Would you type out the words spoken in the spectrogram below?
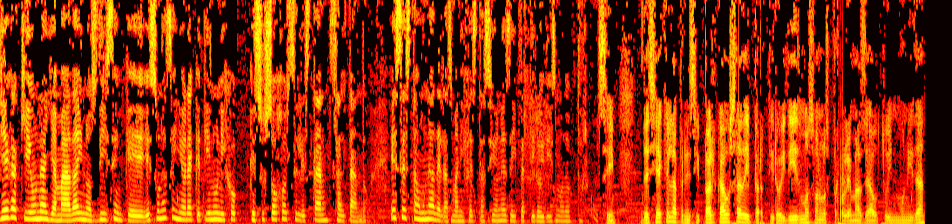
llega aquí una llamada y nos dicen que es una señora que tiene un hijo que sus ojos se le están saltando. ¿Es esta una de las manifestaciones de hipertiroidismo, doctor? Sí, decía que la principal causa de hipertiroidismo son los problemas de autoinmunidad.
